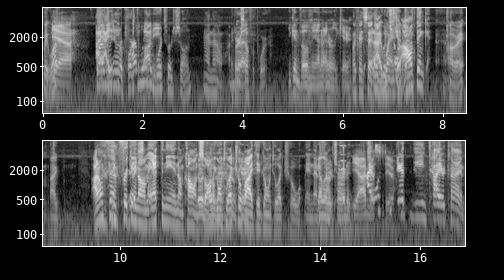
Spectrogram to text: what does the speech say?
Wait, what? Yeah. I, I'm didn't leaning- report I'm the leaning more towards Sean. I know. I didn't Bruh. self-report. You can vote me. I don't I don't really care. Like I said, I I went. Into, I don't think. All right. I. I don't think freaking um Anthony and um Colin Go saw vote, me go man. into electro, but. I did go into electro and then I Y'all are found Sean. retarded. Yeah, I I was missed with you. Anthony the entire time.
